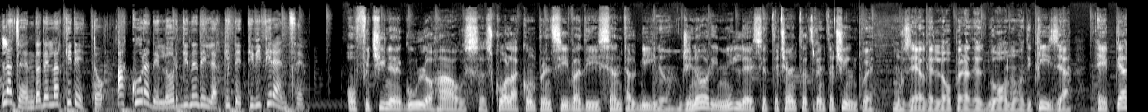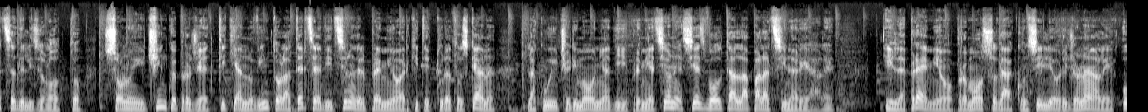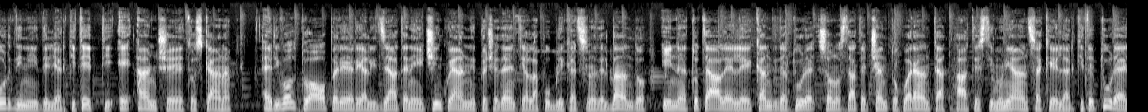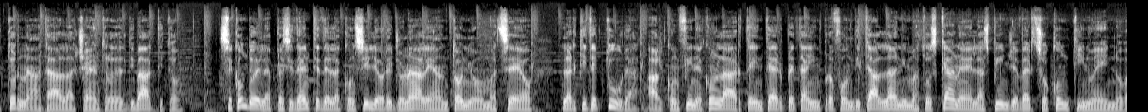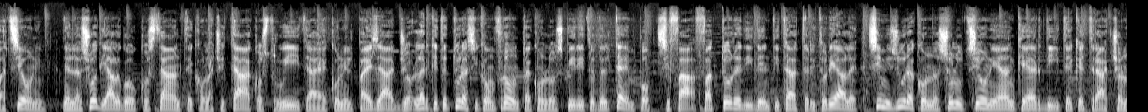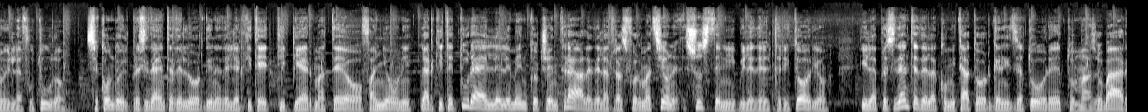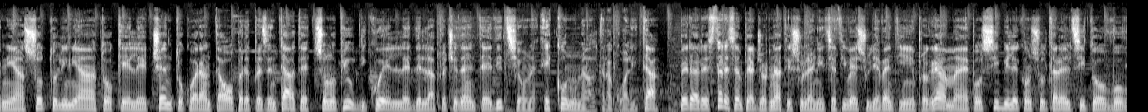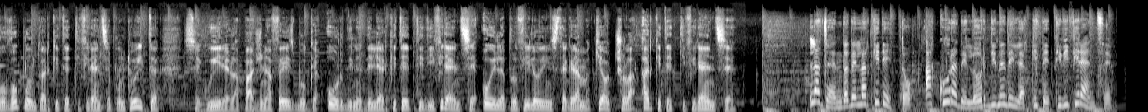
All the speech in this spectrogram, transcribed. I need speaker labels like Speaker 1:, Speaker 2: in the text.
Speaker 1: L'agenda dell'architetto, a cura dell'Ordine degli Architetti di Firenze.
Speaker 2: Officine Gullo House, scuola comprensiva di Sant'Albino, Ginori 1735, Museo dell'Opera del Duomo di Pisa e Piazza dell'Isolotto sono i cinque progetti che hanno vinto la terza edizione del Premio Architettura Toscana, la cui cerimonia di premiazione si è svolta alla Palazzina Reale. Il premio, promosso da Consiglio regionale, Ordini degli Architetti e Ance Toscana, è rivolto a opere realizzate nei cinque anni precedenti alla pubblicazione del bando. In totale le candidature sono state 140, a testimonianza che l'architettura è tornata al centro del dibattito. Secondo il presidente del Consiglio regionale Antonio Mazzeo, L'architettura, al confine con l'arte, interpreta in profondità l'anima toscana e la spinge verso continue innovazioni. Nel suo dialogo costante con la città costruita e con il paesaggio, l'architettura si confronta con lo spirito del tempo, si fa fattore di identità territoriale, si misura con soluzioni anche ardite che tracciano il futuro. Secondo il presidente dell'Ordine degli Architetti Pier Matteo Fagnoni, l'architettura è l'elemento centrale della trasformazione sostenibile del territorio. Il presidente del comitato organizzatore, Tommaso Barni, ha sottolineato che le 140 opere presentate sono più di quelle della precedente edizione e con un'altra qualità. Per restare sempre aggiornati sulle iniziative e sugli eventi in programma è possibile consultare il sito www.architettifirenze.it, seguire la pagina Facebook Ordine degli Architetti di Firenze o il profilo Instagram Chiocciola Architetti Firenze.
Speaker 1: L'agenda dell'architetto, a cura dell'Ordine degli Architetti di Firenze.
